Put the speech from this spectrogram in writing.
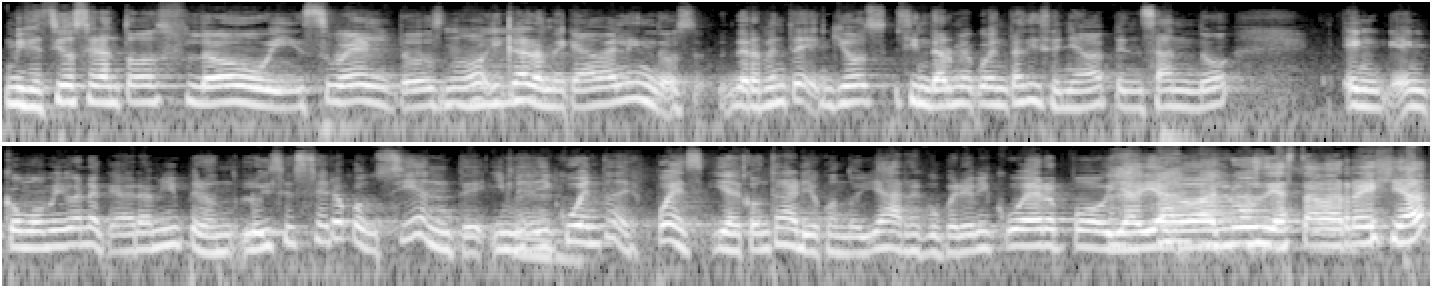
mis vestidos eran todos flow y sueltos, ¿no? Y claro, me quedaban lindos. De repente, yo sin darme cuenta diseñaba pensando en, cómo me iban a quedar a mí, pero lo hice cero consciente y me di cuenta después. Y al contrario, cuando ya recuperé mi cuerpo, ya había dado a luz, ya estaba regia,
